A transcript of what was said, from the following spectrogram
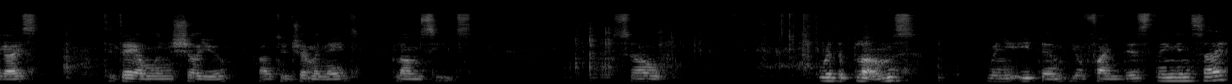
Hi guys, today I'm going to show you how to germinate plum seeds. So with the plums, when you eat them you'll find this thing inside.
